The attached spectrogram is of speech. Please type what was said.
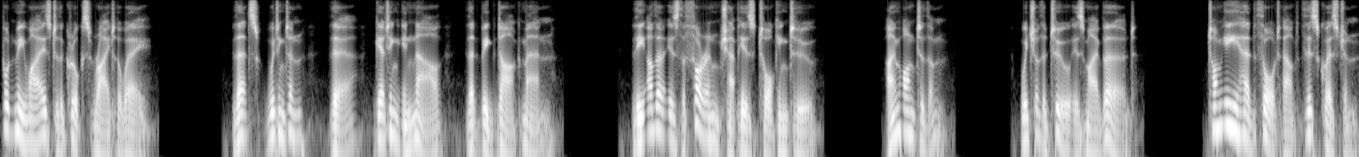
Put me wise to the crooks right away. That's Whittington, there, getting in now, that big dark man. The other is the foreign chap he's talking to. I'm on to them. Which of the two is my bird? Tom E had thought out this question.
